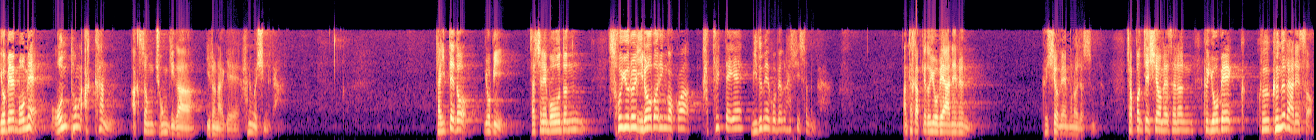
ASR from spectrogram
욥의 몸에 온통 악한 악성 종기가 일어나게 하는 것입니다. 자, 이때도 욥이 자신의 모든 소유를 잃어버린 것과 같을 때에 믿음의 고백을 할 수 있었는가? 안타깝게도 욥의 아내는 그 시험에 무너졌습니다. 첫 번째 시험에서는 그 욥의 그- 그 그늘 아래서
